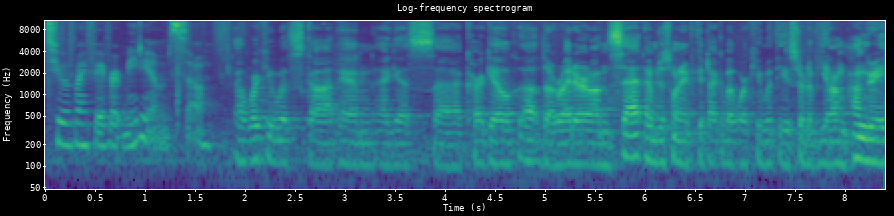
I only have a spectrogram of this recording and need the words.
two of my favorite mediums. So. Uh, working with Scott and I guess uh, Cargill, uh, the writer on set, I'm just wondering if you could talk about working with these sort of young, hungry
